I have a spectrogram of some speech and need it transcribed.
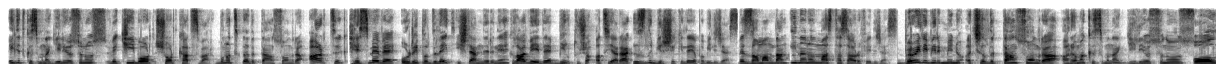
Edit kısmına geliyorsunuz ve keyboard shortcuts var. Buna tıkladıktan sonra artık kesme ve o ripple delete işlemlerini klavyede bir tuşa atayarak hızlı bir şekilde yapabileceğiz. Ve zamandan inanılmaz tasarruf edeceğiz. Böyle bir menü açıldıktan sonra arama kısmına geliyorsunuz. All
